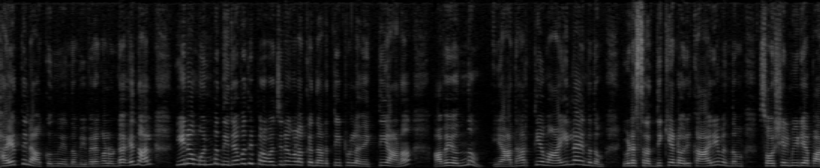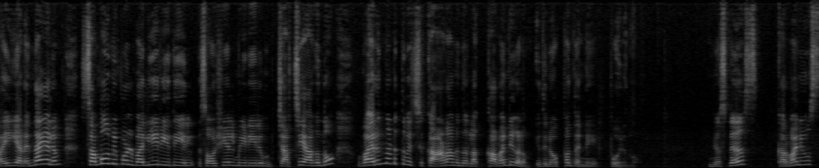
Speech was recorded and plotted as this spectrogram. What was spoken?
ഭയത്തിലാക്കുന്നു എന്ന വിവരങ്ങളുണ്ട്. എന്നാൽ ഇനോ മുൻപ് നിരവധി പ്രവചനങ്ങളൊക്കെ നടത്തിയിട്ടുള്ള വ്യക്തിയാണ്. അവയൊന്നും യാഥാർത്ഥ്യമായില്ല എന്നതും ഇവിടെ ശ്രദ്ധിക്കേണ്ട ഒരു കാര്യമെന്നും സോഷ്യൽ മീഡിയ പറയുകയാണ്. എന്തായാലും സംഭവം ഇപ്പോൾ വലിയ രീതിയിൽ സോഷ്യൽ മീഡിയയിലും ചർച്ചയാകുന്നു. വരുന്നിടത്ത് വെച്ച് കാണാമെന്നുള്ള കമന്റുകളും ഇതിനൊപ്പം തന്നെ പോരുന്നു. News desk Karma news.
